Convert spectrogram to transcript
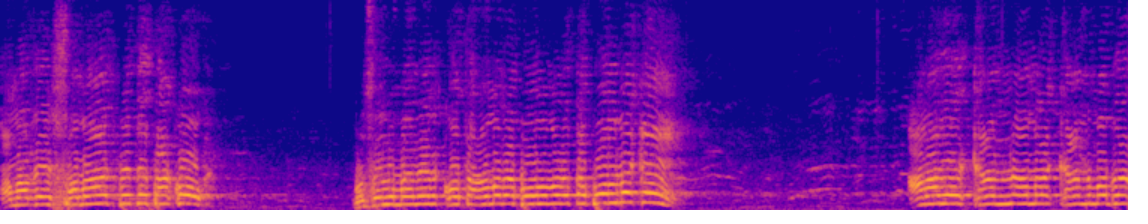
আমাদের সমাজ বেঁচে থাকুক। মুসলমানের কথা আমরা বলব না তা বলবে কে? আমাদের কান্না আমরা কাঁদবো না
